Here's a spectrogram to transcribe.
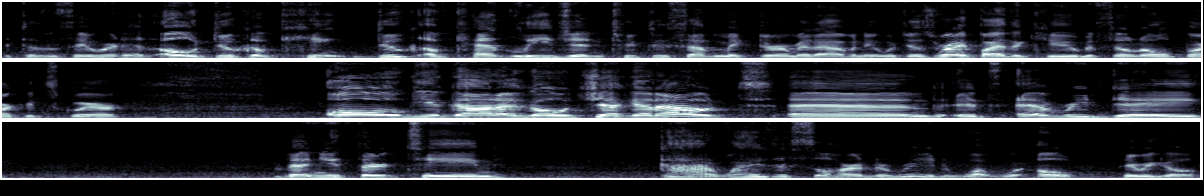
It doesn't say where it is. Oh, Duke of King, Duke of Kent Legion, two two seven McDermott Avenue, which is right by the Cube. It's still in Old Market Square. Oh, you gotta go check it out, and it's every day. Venue thirteen. God, why is this so hard to read? What? were- Oh, here we go.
